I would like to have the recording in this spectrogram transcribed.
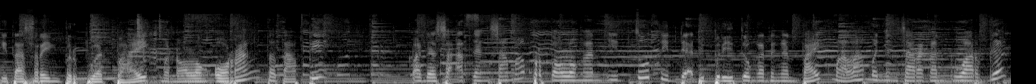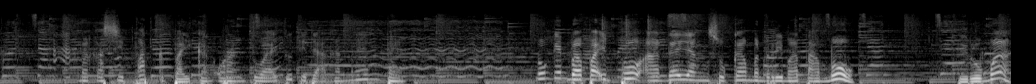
kita sering berbuat baik menolong orang, tetapi pada saat yang sama pertolongan itu tidak diperhitungkan dengan baik malah menyengsarakan keluarga maka sifat kebaikan orang tua itu tidak akan menempel mungkin bapak ibu ada yang suka menerima tamu di rumah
